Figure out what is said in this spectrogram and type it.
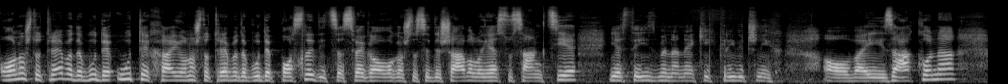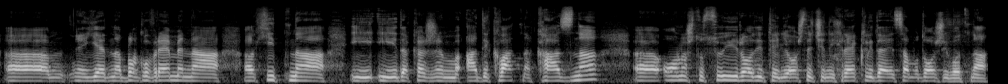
Ono što treba da bude uteha i ono što treba da bude posljedica svega ovoga što se dešavalo jesu sankcije, jeste izmena nekih krivičnih ovaj, zakona, jedna blagovremena, hitna i, da kažem, adekvatna kazna. Ono što su i roditelji oštećenih rekli da je samo doživotna,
